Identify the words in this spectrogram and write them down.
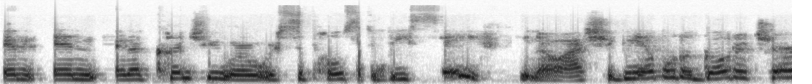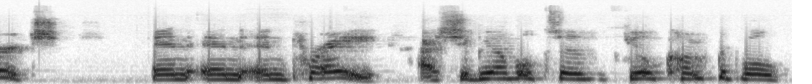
in, in, in a country where we're supposed to be safe. You know, I should be able to go to church and and and pray. I should be able to feel comfortable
